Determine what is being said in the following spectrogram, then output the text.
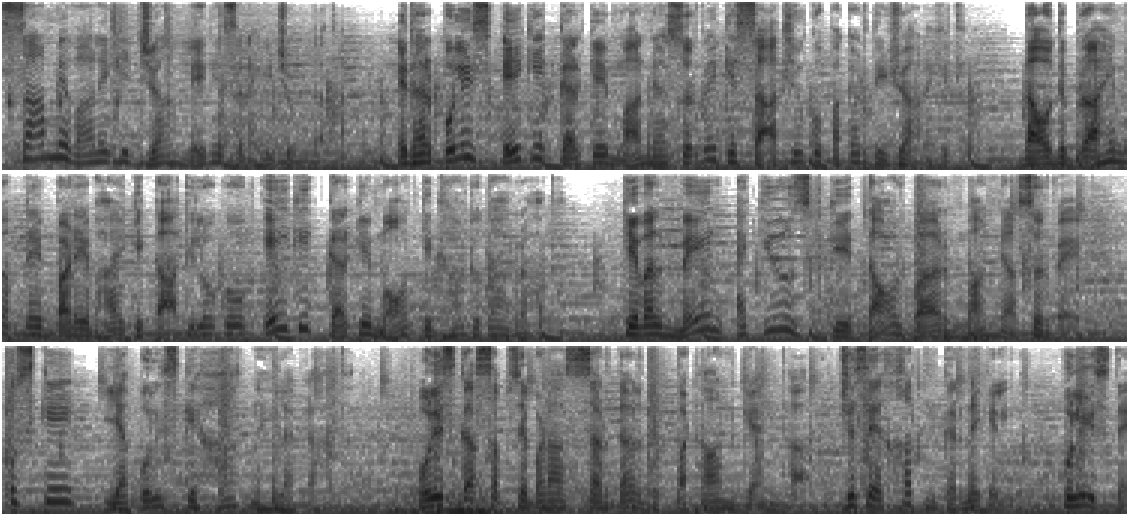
सामने वाले की जान लेने से नहीं चूकता था। इधर पुलिस एक एक करके मान्या सुरवे के साथियों को पकड़ती जा रही थी। दाऊद इब्राहिम अपने बड़े भाई के कातिलों को एक एक करके मौत के घाट उतार रहा था। केवल मेन एक्यूज के तौर पर मान्या सुरवे उसके या पुलिस के हाथ नहीं लग रहा था। पुलिस का सबसे बड़ा सरदर्द पठान गैंग था, जिसे खत्म करने के लिए पुलिस ने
